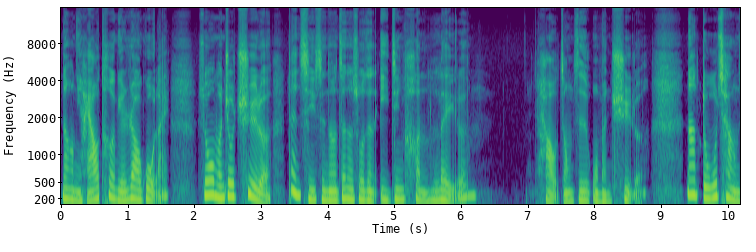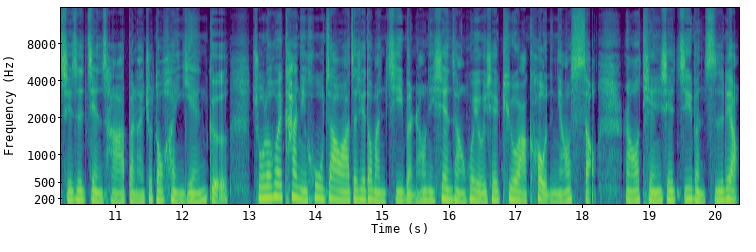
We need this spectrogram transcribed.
那你还要特别绕过来，所以我们就去了。但其实呢，真的说真的，已经很累了。好，总之我们去了。那赌场其实检查本来就都很严格，除了会看你护照啊，这些都蛮基本。然后你现场会有一些 Q R code，你要扫，然后填一些基本资料。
